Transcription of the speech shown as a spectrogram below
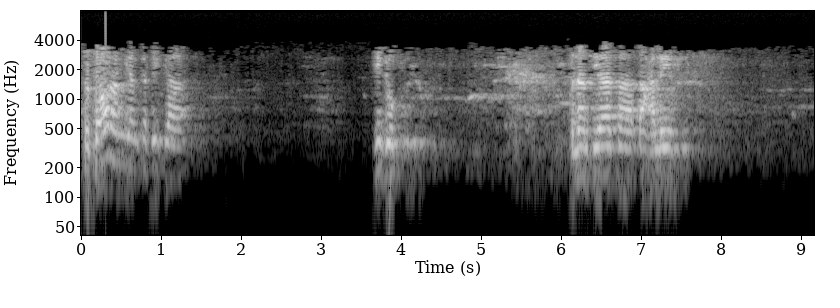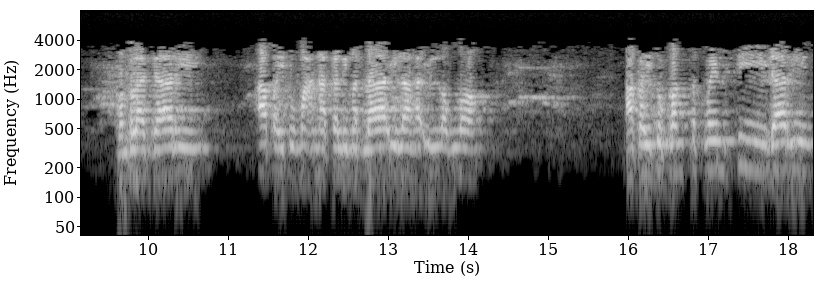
Seseorang yang ketika hidup senantiasa ta'lim mempelajari apa itu makna kalimat la ilaha illallah apa itu konsekuensi dari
